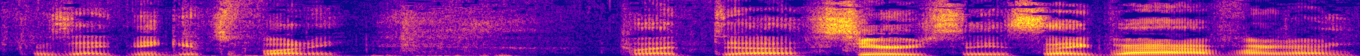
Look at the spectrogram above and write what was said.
because I think it's funny. But uh, seriously, it's like, wow, fucking,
